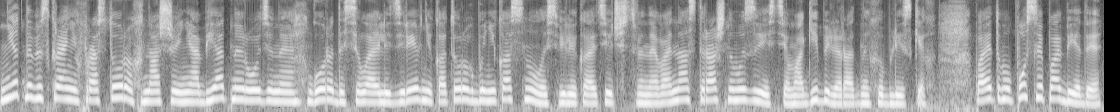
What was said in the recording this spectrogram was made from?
Нет на бескрайних просторах нашей необъятной родины, города, села или деревни, которых бы не коснулась Великая Отечественная война страшным известием о гибели родных и близких. Поэтому после победы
